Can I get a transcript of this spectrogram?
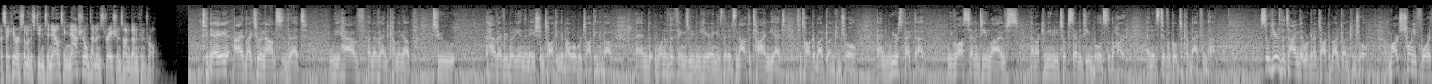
Uh, so here are some of the students announcing national demonstrations on gun control. Today, I'd like to announce that we have an event coming up to have everybody in the nation talking about what we're talking about. And one of the things we've been hearing is that it's not the time yet to talk about gun control. And we respect that. We've lost 17 lives, and our community took 17 bullets to the heart. And it's difficult to come back from that. So here's the time that we're going to talk about gun control. March 24th,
